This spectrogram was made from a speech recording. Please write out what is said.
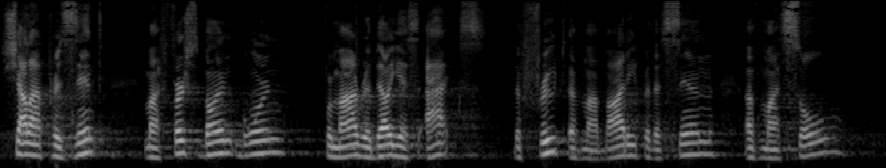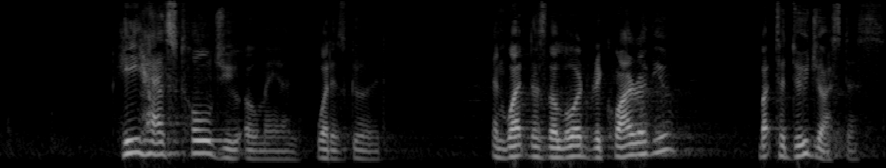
Shall I present my firstborn for my rebellious acts, the fruit of my body for the sin of my soul? He has told you, O man, what is good. And what does the Lord require of you? But to do justice,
